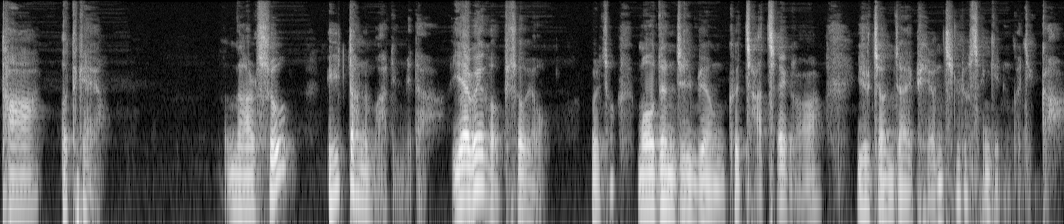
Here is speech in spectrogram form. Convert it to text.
다 어떻게 해요? 날 수 있다는 말입니다. 예외가 없어요. 그렇죠? 모든 질병 그 자체가 유전자의 변질로 생기는 거니까.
